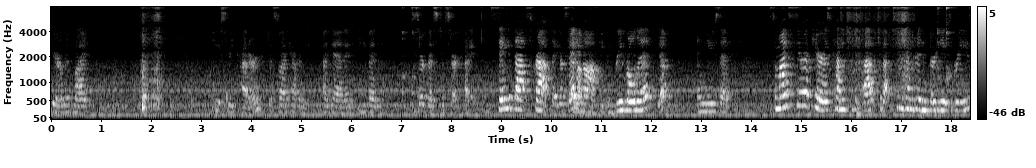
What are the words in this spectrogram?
here with my pastry cutter, just so I have an, again an even surface to start cutting. Save that scrap that you're Save cutting it. off. You can re-roll it Yep. and use it. So my syrup here has come to- up to about 238 degrees.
